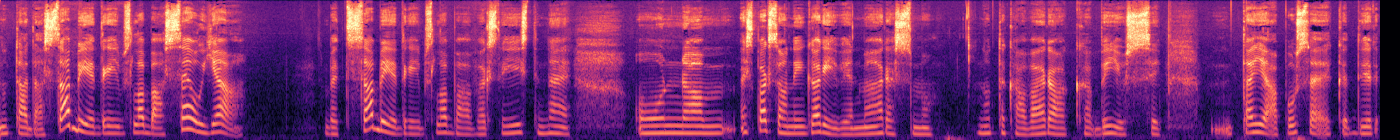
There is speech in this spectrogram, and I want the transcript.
Nu, tādā sabiedrības labā sev jā, bet sabiedrības labā vairs īsti nē. Un, um, es personīgi arī vienmēr esmu nu, vairāk bijusi tajā pusē, kad ir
